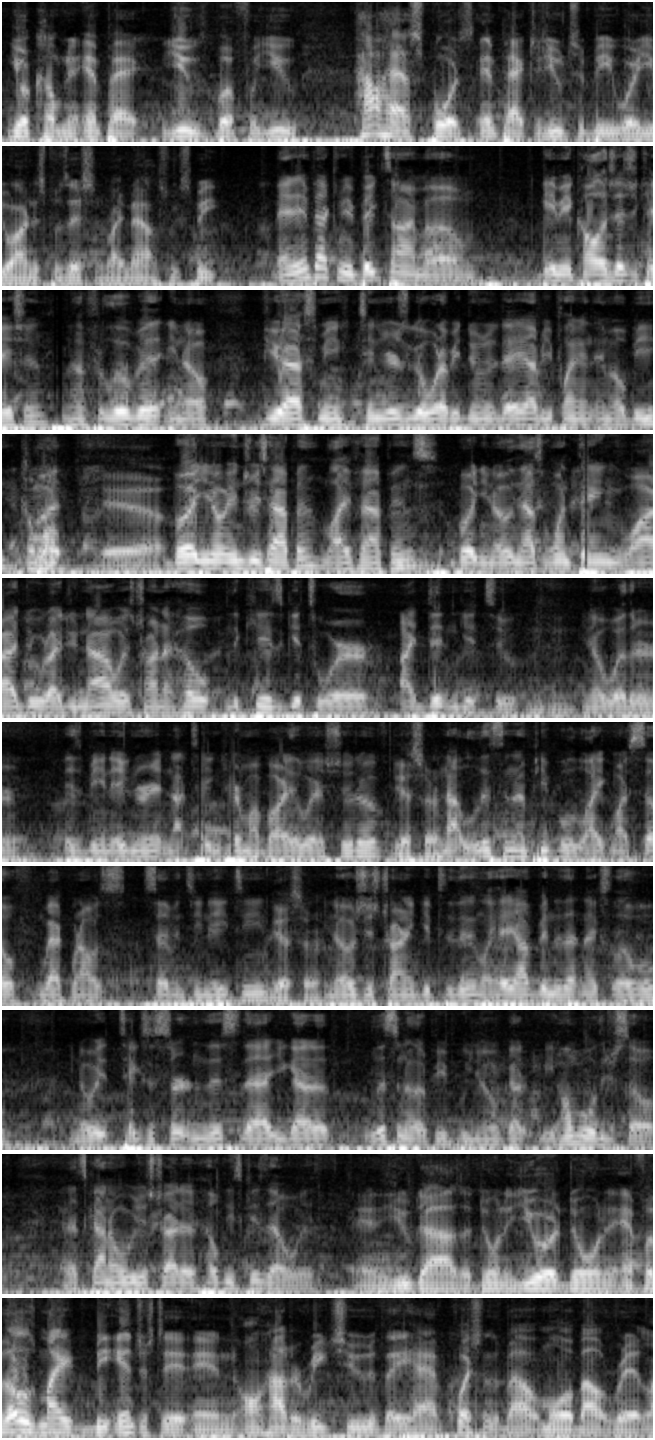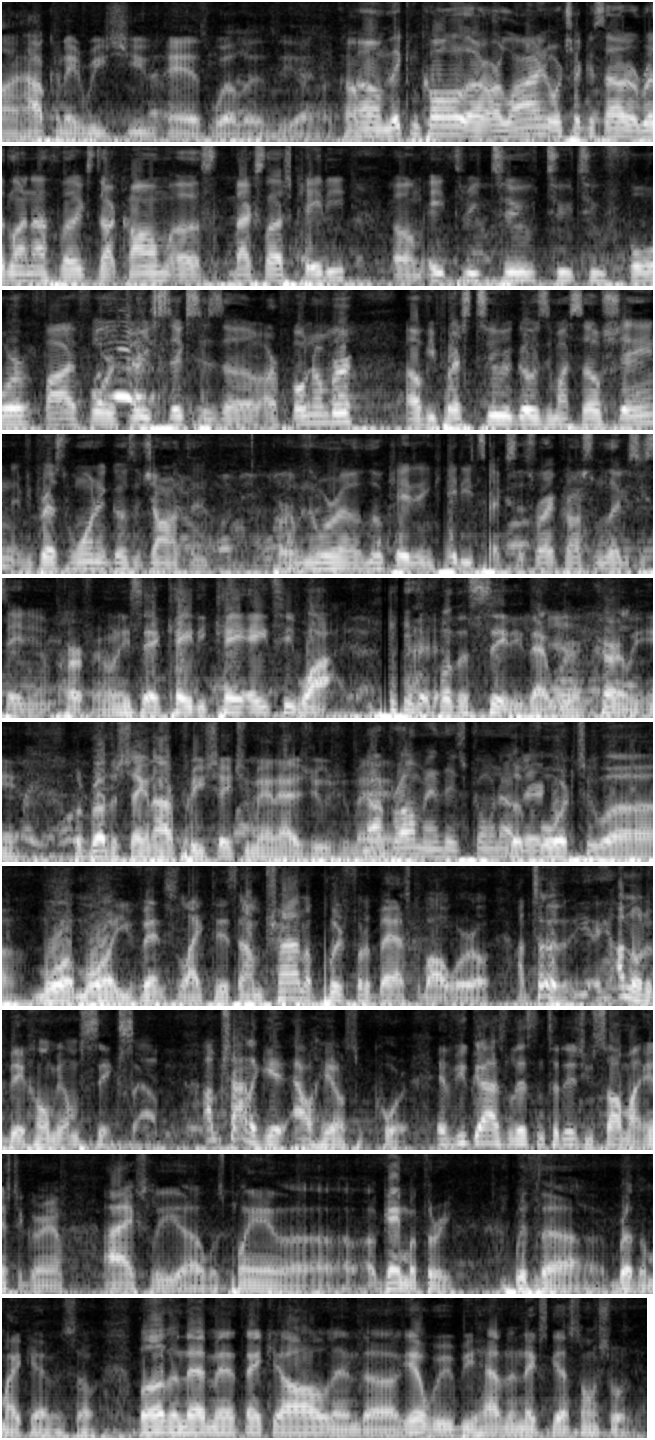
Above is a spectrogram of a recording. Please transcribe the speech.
your company, impact youth, but for you, how has sports impacted you to be where you are in this position right now as we speak? Man, it impacted me big time. Um, gave me a college education uh, for a little bit. You know, if you asked me 10 years ago what I'd be doing today, I'd be playing MLB. Come But- on. Yeah. But you know, injuries happen, life happens. But you know, and that's one thing why I do what I do now is trying to help the kids get to where I didn't get to. You know, whether it's being ignorant, not taking care of my body the way I should have. Yes, sir. Not listening to people like myself back when I was 17, 18. Yes, sir. You know, it's just trying to get to them. Like, hey, I've been to that next level. You know, it takes a certain this that you gotta listen to other people. You know, got to be humble with yourself. And that's kind of what we just try to help these kids out with. and you guys are doing it. You are doing it. And for those might be interested in on how to reach you, if they have questions about more about Redline, how can they reach you as well as the uh, company? Um, they can call uh, our line or check us out at redlineathletics.com uh, backslash Katy. Um, 832-224-5436 is uh, our phone number. Uh, if you press 2, it goes to myself, Shane. If you press 1, it goes to Jonathan. Um, and then we're uh, located in Katy, Texas, right across from Legacy Stadium. Perfect. When he said Katy, K A T Y, for the city that we're currently in. But brother Shane, I appreciate you, man, as usual, man. Not a problem, man. Thanks for coming out Look there. forward to uh, more more events like this. I'm trying to push for the basketball world. I'm telling you, I know the big homie. I'm six out. I'm trying to get out here on some court. If you guys listen to this, you saw my Instagram. I actually uh, was playing a, a game of three with uh, brother Mike Evans. So, but other than that, man, thank y'all, and uh, yeah, we'll be having the next guest on shortly.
